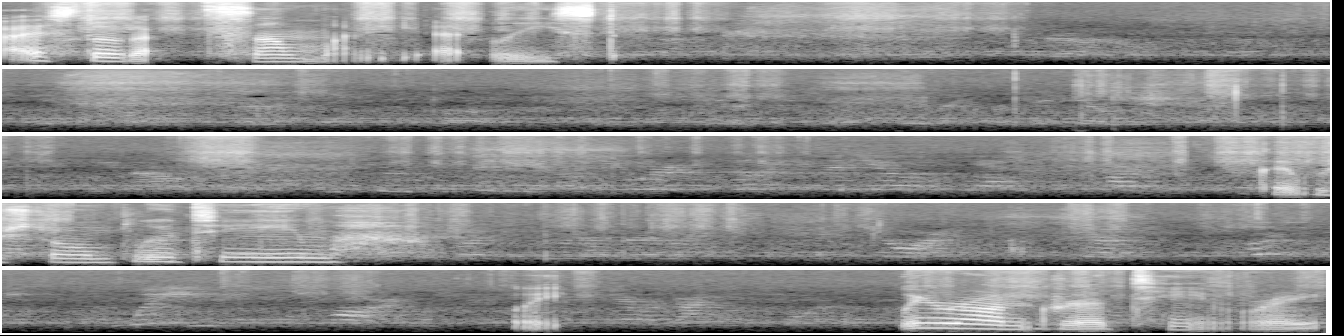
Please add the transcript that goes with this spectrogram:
I still got some money at least. Okay, we're still on blue team. Wait, we were on red team, right?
